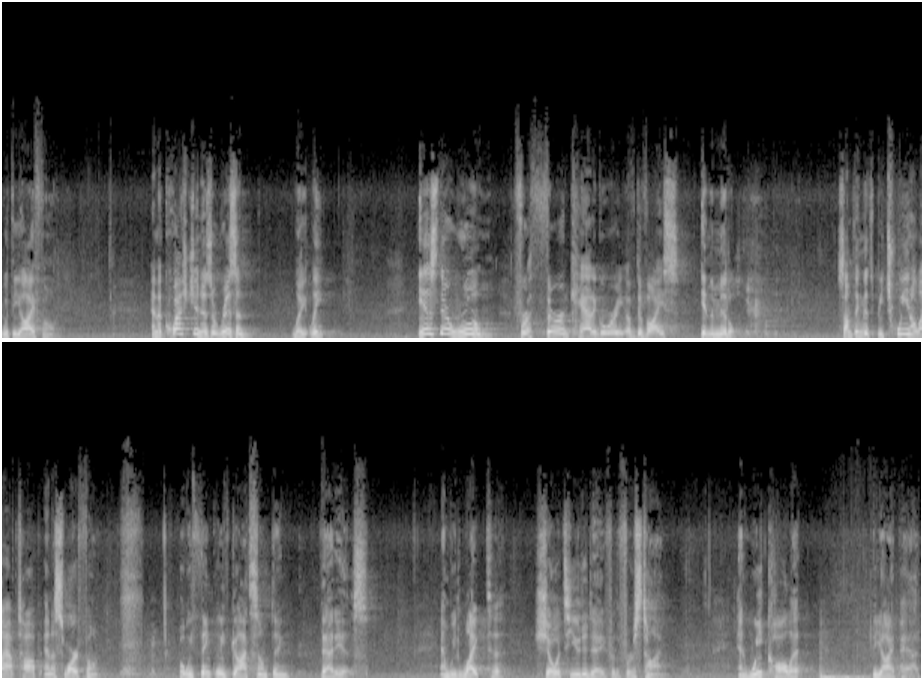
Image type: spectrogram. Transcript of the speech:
with the iPhone. And the question has arisen lately is there room for a third category of device in the middle, something that's between a laptop and a smartphone. But we think we've got something that is. And we'd like to show it to you today for the first time. And we call it the iPad.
